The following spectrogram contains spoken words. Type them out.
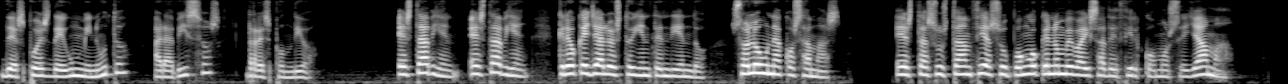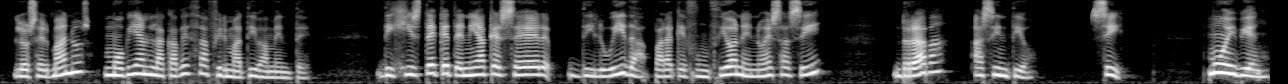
Después de un minuto, Arabisos respondió. Está bien, está bien. Creo que ya lo estoy entendiendo. Solo una cosa más. Esta sustancia supongo que no me vais a decir cómo se llama. Los hermanos movían la cabeza afirmativamente. Dijiste que tenía que ser diluida para que funcione, ¿no es así? Raba asintió. Sí. Muy bien.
